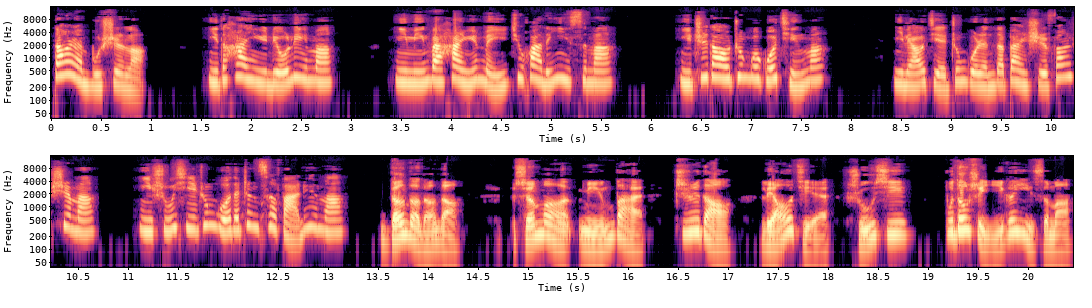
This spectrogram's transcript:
当然不是了。你的汉语流利吗？你明白汉语每一句话的意思吗？你知道中国国情吗？你了解中国人的办事方式吗？你熟悉中国的政策法律吗？等等等等，什么明白、知道、了解、熟悉，不都是一个意思吗？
